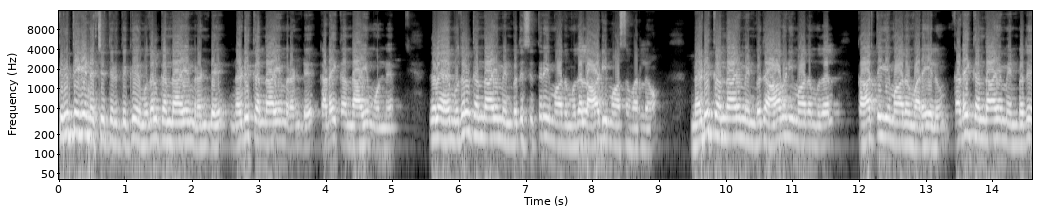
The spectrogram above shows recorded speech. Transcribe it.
கிருத்திகை நட்சத்திரத்துக்கு முதல் கந்தாயம் ரெண்டு நடு கந்தாயம் ரெண்டு கடை கந்தாயம் ஒன்று இதுல முதல் கந்தாயம் என்பது சித்திரை மாதம் முதல் ஆடி மாதம் வரலும் நடு கந்தாயம் என்பது ஆவணி மாதம் முதல் கார்த்திகை மாதம் வரையிலும் கடை கந்தாயம் என்பது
